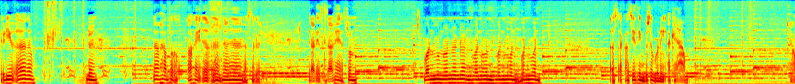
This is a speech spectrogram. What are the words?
Good you, uh, no. Doing? No, help, okay, no, no, no, no, that's not good. Get out of here, get out of here, let's run. Run, run, run, run, run, run, run, run, run, run, run. That's, I can't see anything but still running. Okay, ow. Ow.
